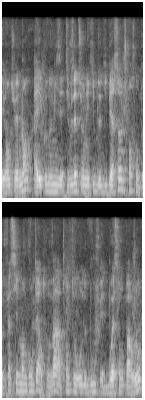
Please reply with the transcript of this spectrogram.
éventuellement à économiser. Si vous êtes sur une équipe de 10 personnes, je pense qu'on peut facilement compter entre 20 à 30 euros de bouffe et de boisson par jour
